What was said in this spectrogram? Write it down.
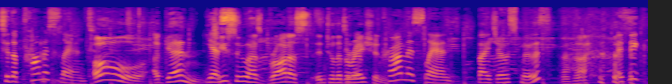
to the promised land. Oh, again. Yes. Jisoo has brought us into liberation. Promised Land by Joe Smooth. uh-huh. I think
